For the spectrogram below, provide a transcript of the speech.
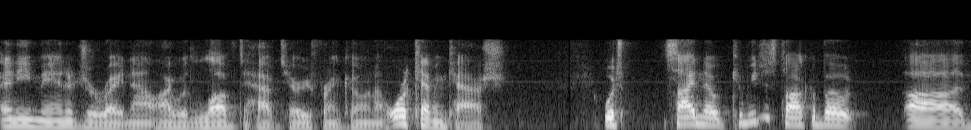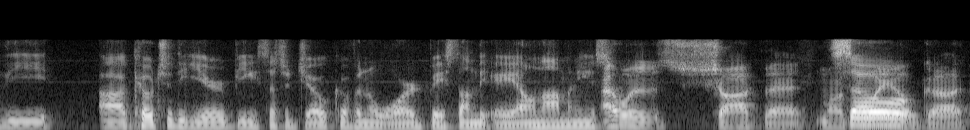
any manager right now, I would love to have Terry Francona or Kevin Cash. Side note, can we just talk about uh, the uh, Coach of the Year being such a joke of an award based on the AL nominees? I was shocked that Montoyo So- got,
